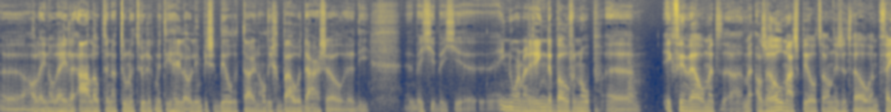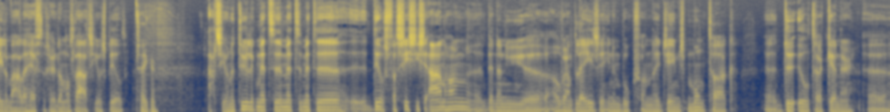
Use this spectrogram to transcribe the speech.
Eh, alleen al de hele aanloop ernaartoe natuurlijk. Met die hele Olympische beeldentuin. Al die gebouwen daar zo. eh, die een beetje, een beetje eh, enorme ring erbovenop. Eh ik vind wel, met, als Roma speelt, dan is het wel een vele malen heftiger dan als Lazio speelt. Zeker. Lazio natuurlijk met, met, met de deels fascistische aanhang. Ik ben daar nu over aan het lezen in een boek van James Montag. de ultrakenner eh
